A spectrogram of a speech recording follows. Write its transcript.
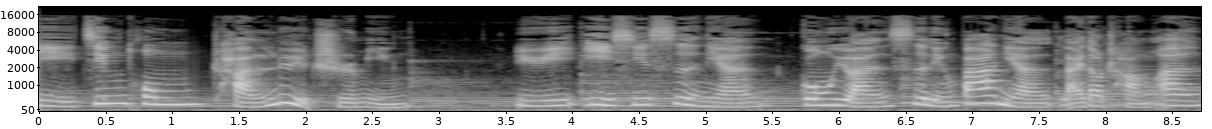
以精通禅律驰名，于义熙四年（公元408年）来到长安。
